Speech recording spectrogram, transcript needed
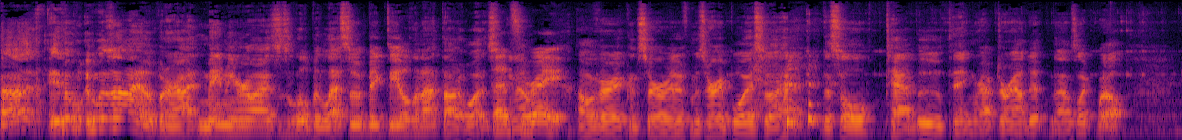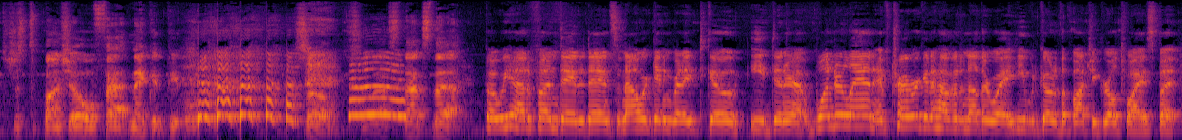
Uh, it, it was an eye opener. It made me realize it's a little bit less of a big deal than I thought it was. That's you know? right. I'm a very conservative Missouri boy, so I had this whole taboo thing wrapped around it, and I was like, well, it's just a bunch of old fat naked people. so, so that's that's that. But we had a fun day today, and so now we're getting ready to go eat dinner at Wonderland. If Trevor could have it another way, he would go to the hibachi Grill twice, but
